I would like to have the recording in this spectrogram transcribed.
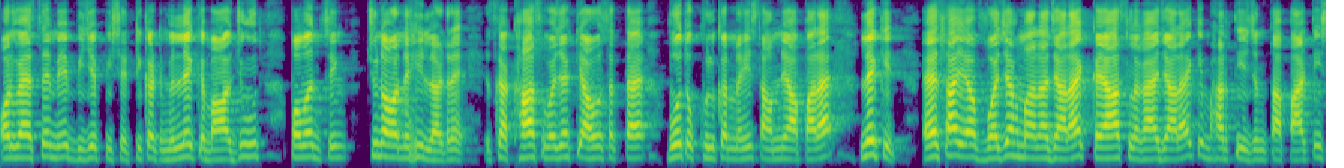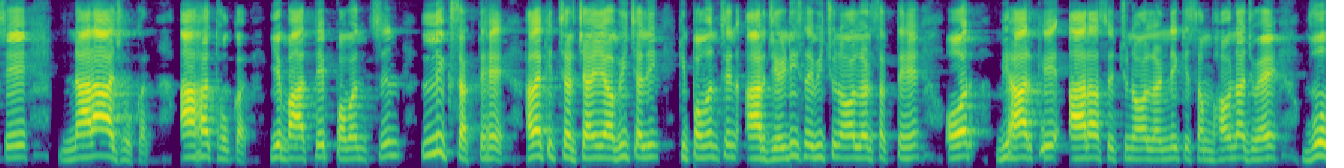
और वैसे में बीजेपी से टिकट मिलने के बावजूद पवन सिंह चुनाव नहीं लड़ रहे इसका खास वजह क्या हो सकता है? वो तो खुलकर नहीं सामने आ पा रहा है। लेकिन ऐसा यह वजह माना जा रहा है, कयास लगाया जा रहा है कि भारतीय जनता पार्टी से नाराज़ होकर, आहत होकर ये बातें पवन सिंह लिख सकते हैं। हालाँकि चर्चाएँ अभी चली कि पवन सिंह आरजेडी से भी चुनाव लड़ सकते हैं और बिहार के आरा से चुनाव लड़ने की संभावना जो है, वो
